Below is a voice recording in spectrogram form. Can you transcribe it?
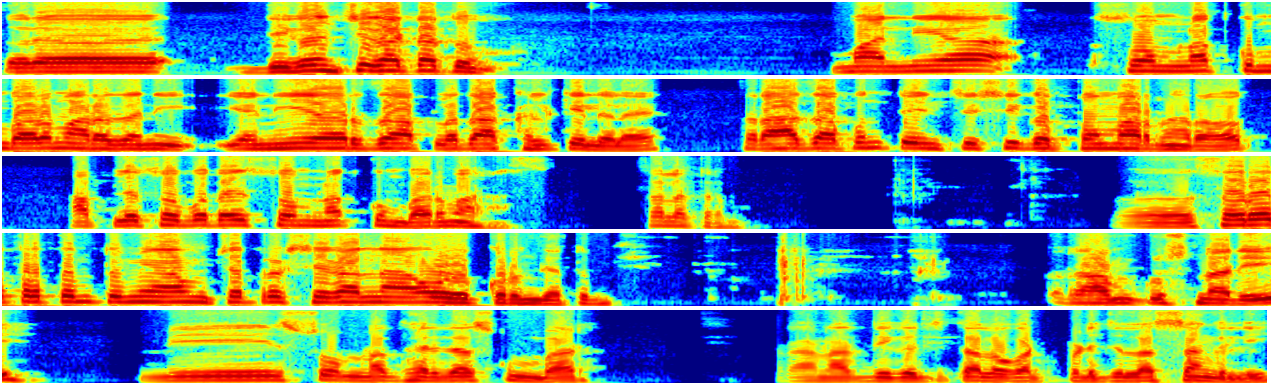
तर दिगंची घाटातून माननीय सोमनाथ कुंभार महाराजांनी यांनी हे अर्ज आपला दाखल केलेला आहे. तर आज आपण त्यांच्याशी गप्पा मारणार आहोत. आपल्यासोबत आहे सोमनाथ कुंभार महाराज. चला तर मग. सर्वप्रथम तुम्ही आमच्या प्रेक्षकांना ओळख करून द्या तुमची. रामकृष्णारी मी सोमनाथ हरिदास कुंभार. राहणार दिगंची तालुका आटपाडी जिल्हा सांगली.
